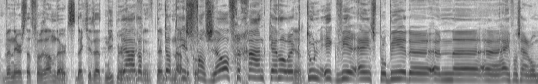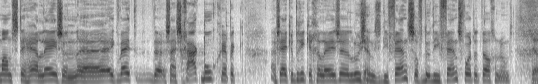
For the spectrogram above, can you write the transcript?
wanneer is dat veranderd? Dat je dat niet meer ja, mooi dat, vindt? Dat is vanzelf gegaan, kennelijk. Toen ik weer eens probeerde een, uh, een van zijn romans te herlezen. Uh, ik weet, de, zijn schaakboek heb ik zeker drie keer gelezen. Lucian's Defense, of The Defense wordt het wel genoemd. Ja.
